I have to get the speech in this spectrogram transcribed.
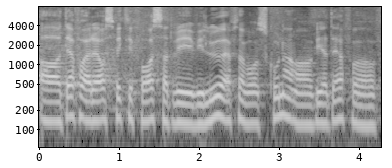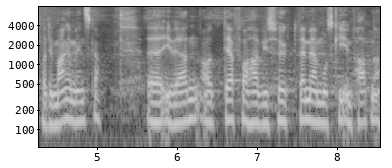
Og derfor er det også vigtigt for os, at vi, vi lyder efter vores kunder, og vi er der for, for de mange mennesker øh, i verden, og derfor har vi søgt, hvem er måske en partner.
